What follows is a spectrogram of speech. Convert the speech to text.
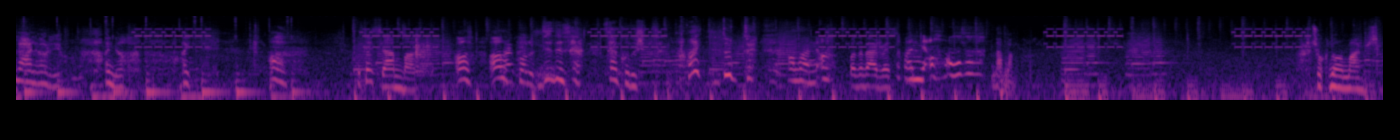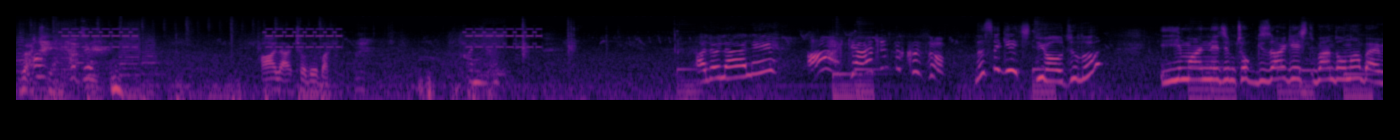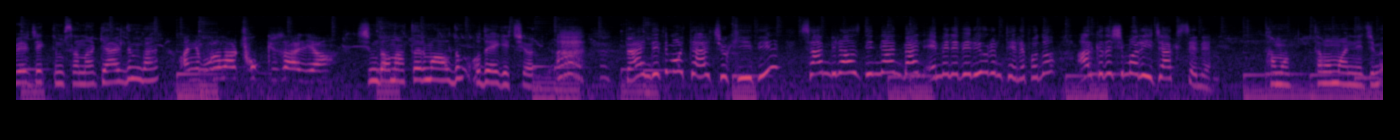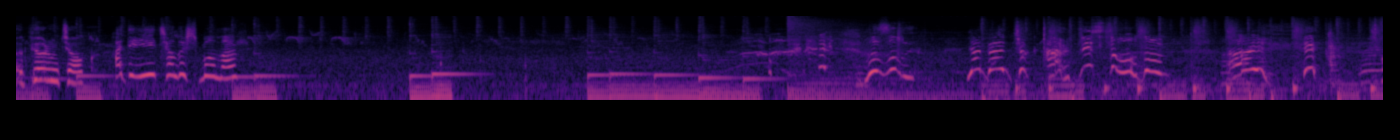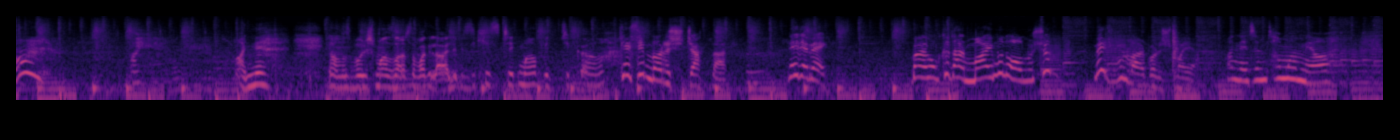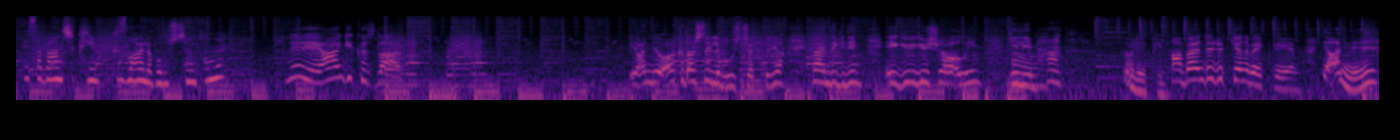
Anne Lale arıyor. Anne al. Ay. Al. Bir de sen bak. Al, al. Sen konuş. Sen, sen, sen konuş. Ay dur, dur. Al anne al. Bana ver ver. Anne al al al. Tamam. Çok normalmiş gibi Ay açıyor. hadi. Hala çalıyor bak. Alo Lale. Nasıl geçti yolculuk? İyiyim anneciğim, çok güzel geçti. Ben de ona haber verecektim sana. Geldim ben. Anne buralar çok güzel ya. Şimdi anahtarımı aldım, odaya geçiyorum. Ben dedim otel çok iyi diye. Sen biraz dinlen ben Emel'e veriyorum telefonu. Arkadaşım arayacak seni. Tamam, tamam anneciğim. Öpüyorum çok. Hadi iyi çalışmalar. Anne. Yalnız barışmazlarsa bak Lale bizi kesecek, mahvedecek ha. Kesin barışacaklar. Ne demek? Ben o kadar maymun olmuşum. Mecburlar barışmaya. Anneciğim tamam ya. Neyse ben çıkayım. Kızlarla buluşacağım tamam. Nereye? Hangi kızlar? Yani arkadaşlarıyla buluşacaktır ya. Ben de gideyim e, Gül Gülşah'ı alayım, geleyim. Ha, öyle yapayım. Ha ben de dükkanı bekleyeyim. Ya anne.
